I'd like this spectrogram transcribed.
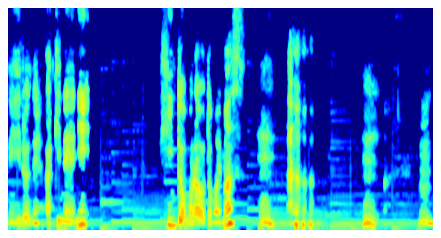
にいるね、アキネーにヒントをもらおうと思います。うん。うん。うん。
